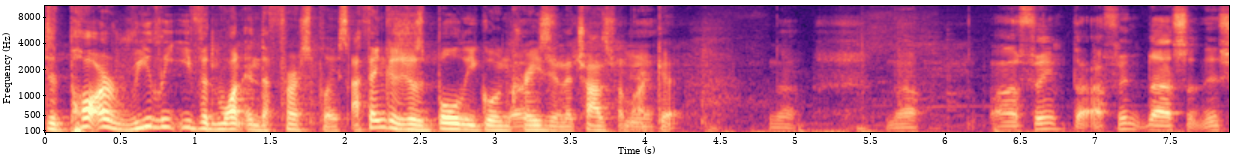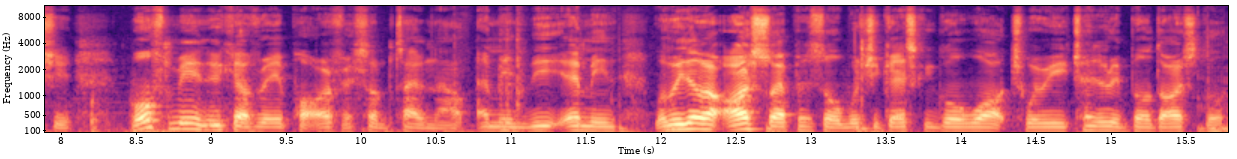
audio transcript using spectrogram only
did Potter really even want in the first place? I think it's just Boehly going crazy in the transfer market. No. I think that I think that's an issue. Both me and Luke have rated Potter for some time now. I mean, we I mean when we did our Arsenal episode, which you guys can go watch, where we tried to rebuild Arsenal,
